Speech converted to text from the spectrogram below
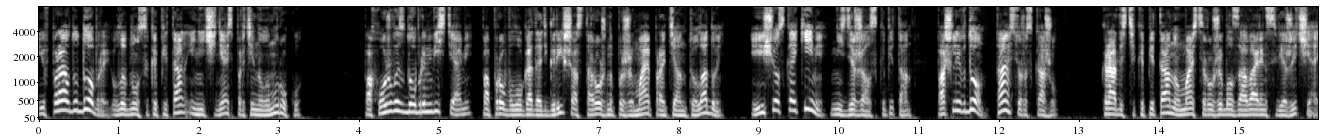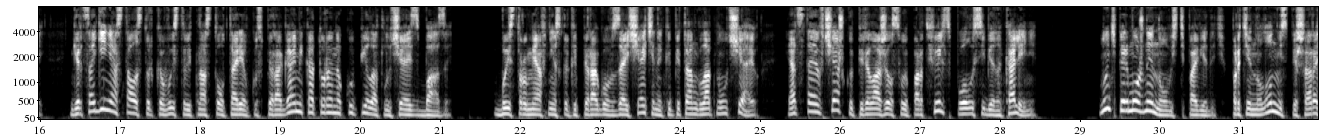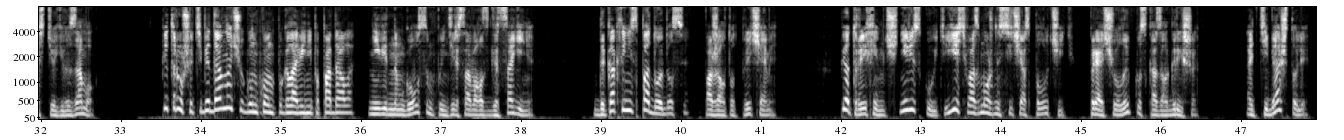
«И вправду добрый», — улыбнулся капитан и, не чинясь, протянул ему руку. «Похоже, вы с добрыми вестями», — попробовал угадать Гриша, осторожно пожимая протянутую ладонь. «И еще с какими?» — не сдержался капитан. «Пошли в дом, там все расскажу». К радости капитана у мастера уже был заварен свежий чай. Герцогине осталось только выставить на стол тарелку с пирогами, которые она купила, отлучаясь с базы. Быстро умяв несколько пирогов с зайчатиной, капитан глотнул чаю и, отставив чашку, переложил свой портфель с пола себе на колени. «Ну, теперь можно и новости поведать», — протянул он, не спеша расстегивая замок. «Петруша, тебе давно чугунком по голове не попадало?» — невинным голосом поинтересовалась герцогиня. «Да как ты не сподобился?» — пожал тот плечами. «Петр Ефимович, не рискуйте, есть возможность сейчас получить», — пряча улыбку, сказал Гриша. «От тебя, что ли?»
